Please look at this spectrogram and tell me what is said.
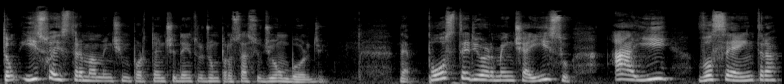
Então, isso é extremamente importante dentro de um processo de onboarding. Né? Posteriormente a isso, aí você entra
